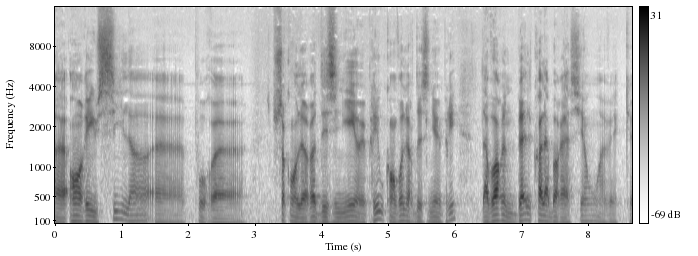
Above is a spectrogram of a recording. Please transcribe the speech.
euh, ont réussi, là, euh, pour, c'est pour ça qu'on leur a désigné un prix ou qu'on va leur désigner un prix, d'avoir une belle collaboration avec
